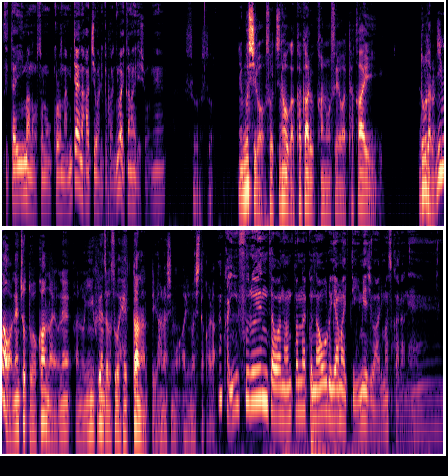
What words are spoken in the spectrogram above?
絶対今のそのコロナみたいな8割とかにはいかないでしょうね。そうそう。ねむしろそっちの方がかかる可能性は高い。どうだろう？今はね、ちょっとわかんないよね。あの、インフルエンザがすごい減ったなんていう話もありましたから。なんかインフルエンザはなんとなく治る病っていうイメージはありますからね。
